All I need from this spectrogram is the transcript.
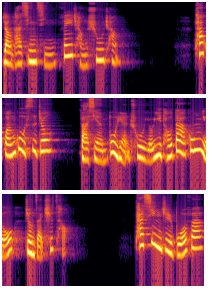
让他心情非常舒畅。他环顾四周，发现不远处有一头大公牛正在吃草。他兴致勃发，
